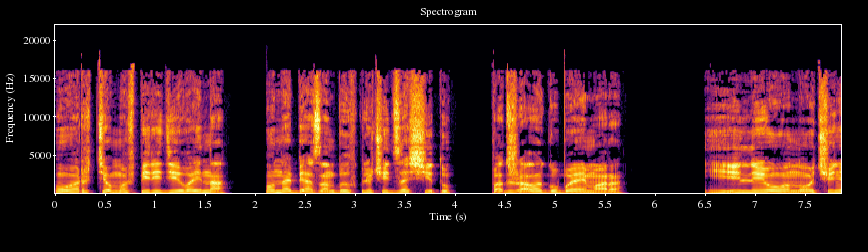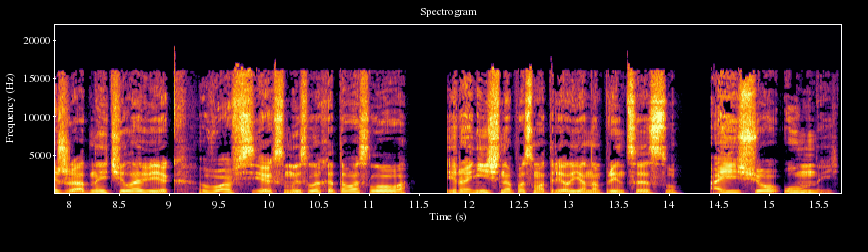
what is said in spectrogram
«У Артема впереди война. Он обязан был включить защиту», – поджала губы Аймара. «Или он очень жадный человек, во всех смыслах этого слова», Иронично посмотрел я на принцессу. А еще умный.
